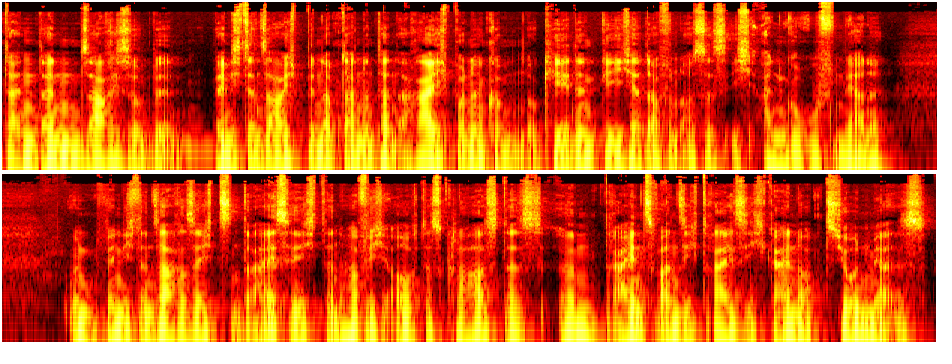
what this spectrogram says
dann, dann sage ich so, wenn ich dann sage, ich bin ab dann und dann erreichbar und dann kommt ein Okay, dann gehe ich ja davon aus, dass ich angerufen werde. Und wenn ich dann sage 16.30, dann hoffe ich auch, dass klar ist, dass ähm, 23.30 keine Option mehr ist.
